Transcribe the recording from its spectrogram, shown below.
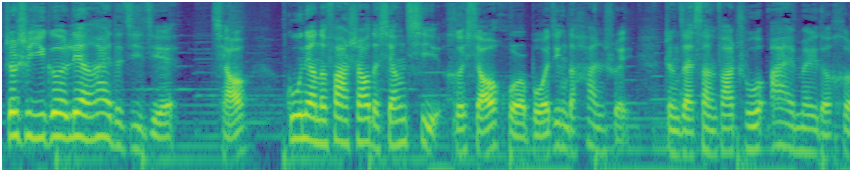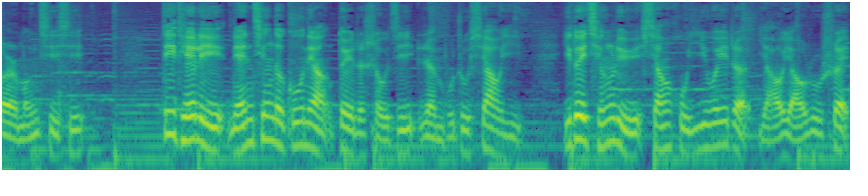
这是一个恋爱的季节，瞧。姑娘的发梢的香气和小伙脖颈的汗水，正在散发出暧昧的荷尔蒙气息。地铁里，年轻的姑娘对着手机忍不住笑意，一对情侣相互依偎着摇摇入睡。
